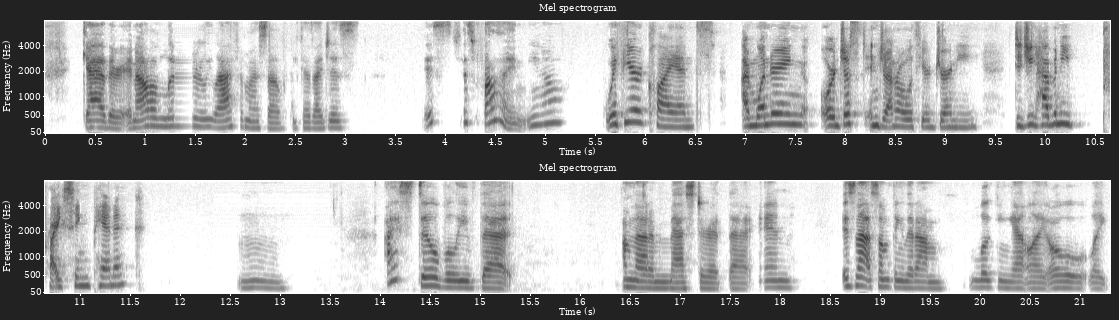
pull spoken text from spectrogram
Gather. And I'll literally laugh at myself because I just, it's just fine, you know? With your clients, I'm wondering, or just in general with your journey, did you have any pricing panic? Mm. I still believe that I'm not a master at that. And it's not something that I'm looking at like, oh, like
